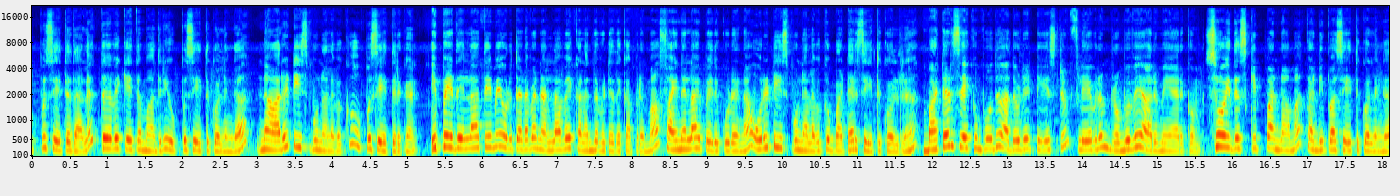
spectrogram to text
உப்பு சேர்த்ததால் தேவைக்கேற்ற மாதிரி உப்பு சேர்த்துக்கொள்ளுங்க நான் அரை டீஸ்பூன் அளவுக்கு உப்பு சேர்த்துருக்கேன். இப்போ இது எல்லாத்தையுமே ஒரு தடவை நல்லாவே கலந்து விட்டதுக்கு அப்புறமா ஃபைனலாக இப்போ இது கூட நான் ஒரு டீஸ்பூன் அளவுக்கு பட்டர் சேர்த்துக்கொள்கிறேன் பட்டர் சேர்க்கும் போது அதோட டேஸ்ட்டும் ஃப்ளேவரும் ரொம்பவே அருமையாக இருக்கும். ஸோ இதை ஸ்கிப் பண்ணாமல் கண்டிப்பாக சேர்த்துக்கொள்ளுங்க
